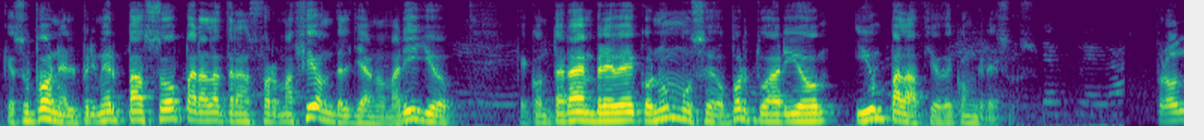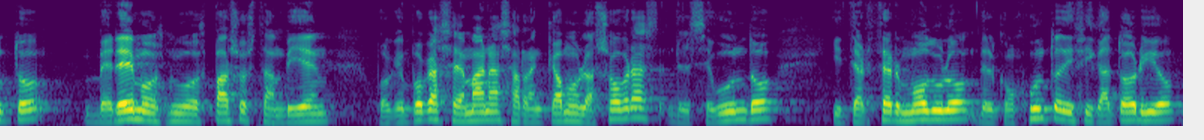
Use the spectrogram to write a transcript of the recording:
que supone el primer paso para la transformación del Llano Amarillo, que contará en breve con un museo portuario y un palacio de congresos. Pronto veremos nuevos pasos también, porque en pocas semanas arrancamos las obras del segundo y tercer módulo del conjunto edificatorio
